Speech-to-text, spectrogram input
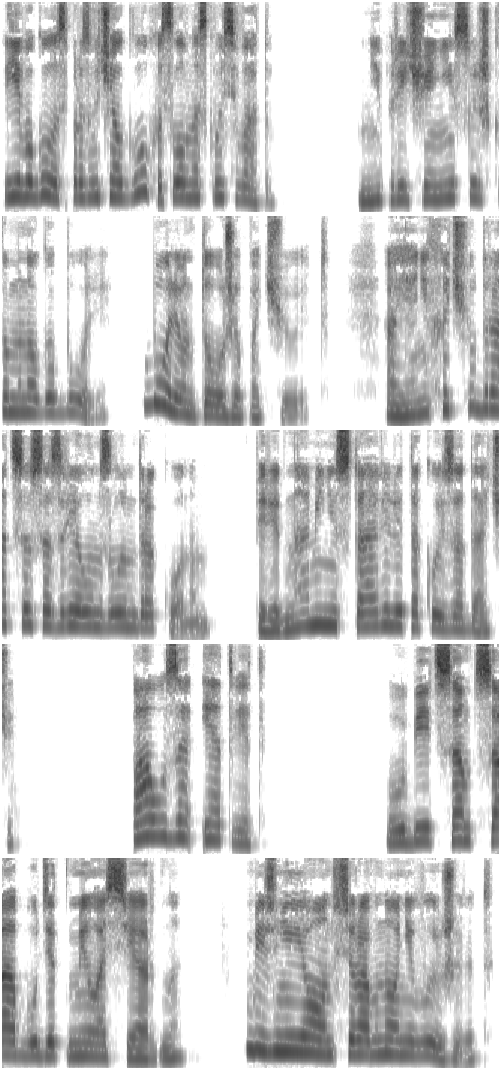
Его голос прозвучал глухо, словно сквозь вату. Не причини слишком много боли. Боль он тоже почует. А я не хочу драться со зрелым злым драконом. Перед нами не ставили такой задачи. Пауза и ответ. Убить самца будет милосердно. Без нее он все равно не выживет.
